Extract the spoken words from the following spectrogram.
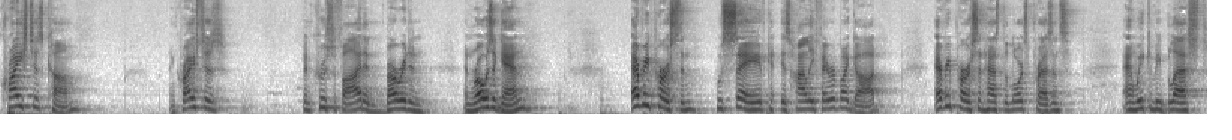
Christ has come, and Christ has been crucified and buried and and rose again, every person who's saved is highly favored by God. Every person has the Lord's presence, and we can be blessed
